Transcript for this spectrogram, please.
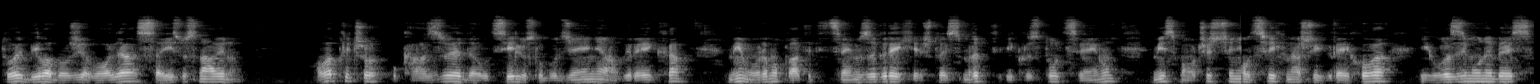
To je bila Božja volja sa Isus Navinom. Ova priča ukazuje da u cilju oslobođenja od greha mi moramo platiti cenu za grehe, što je smrt i kroz tu cenu mi smo očišćeni od svih naših grehova i ulazimo u nebesa.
